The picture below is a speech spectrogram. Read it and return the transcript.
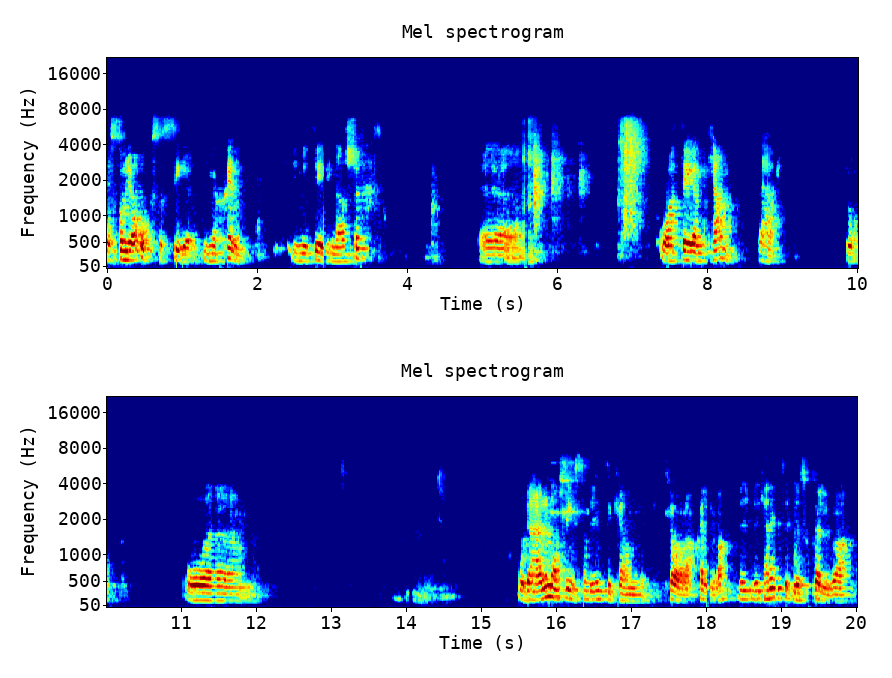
Och som jag också ser i mig själv, i mitt egna kött. Eh, och att det är en kamp, det här. Då. Och, och det här är någonting som vi inte kan klara själva. Vi, vi kan inte i oss själva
